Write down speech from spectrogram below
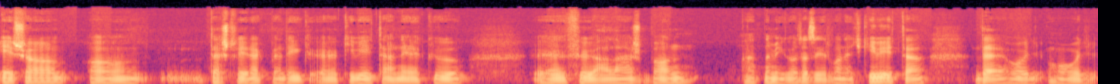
és a, a testvérek pedig kivétel nélkül főállásban, hát nem igaz, azért van egy kivétel, de hogy, hogy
